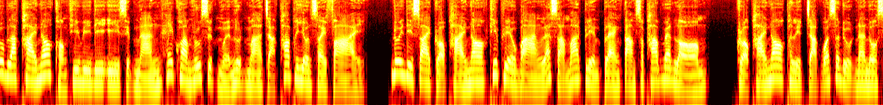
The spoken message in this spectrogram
ูปลักษณ์ภายนอกของ TVDE 10นั้นให้ความรู้สึกเหมือนหลุดมาจากภาพยนตร์ไซไฟด้วยดีไซน์กรอบภายนอกที่เพรียวบางและสามารถเปลี่ยนแปลงตามสภาพแวดล้อม กรอบภายนอกผลิตจากวัสดุนาโนเซ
